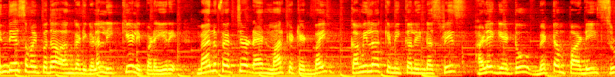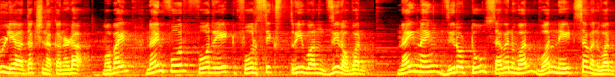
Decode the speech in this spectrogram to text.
ಇಂದೇ ಸಮೀಪದ ಅಂಗಡಿಗಳಲ್ಲಿ ಕೇಳಿ ಪಡೆಯಿರಿ. Manufactured and marketed by Kamila chemical industries Halegate Bettampady Sullia Dakshina Kannada mobile nine four four eight four six three one zero one nine nine zero two seven one one eight seven one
